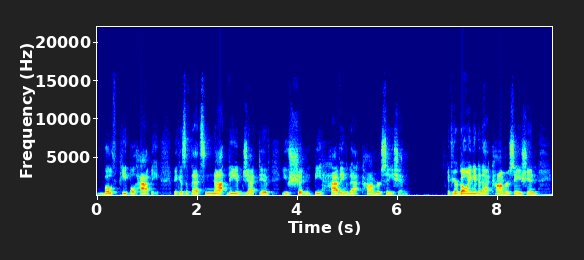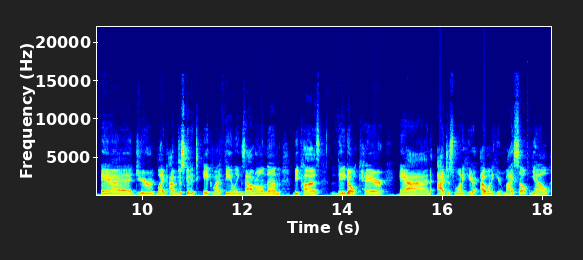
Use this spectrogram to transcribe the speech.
both people happy. Because if that's not the objective, you shouldn't be having that conversation. If you're going into that conversation and you're like, I'm just going to take my feelings out on them because they don't care and I just want to hear, I want to hear myself yell.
